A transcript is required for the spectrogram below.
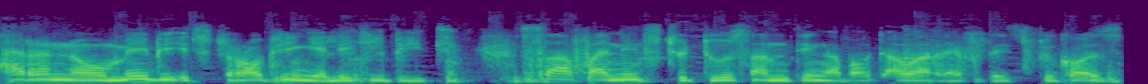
I don't know, maybe it's dropping a little bit. SAFA needs to do something about our referees because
